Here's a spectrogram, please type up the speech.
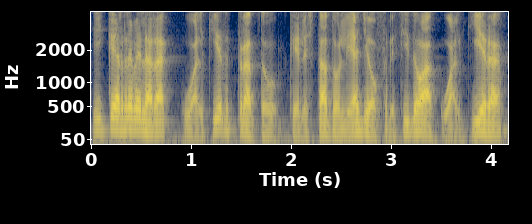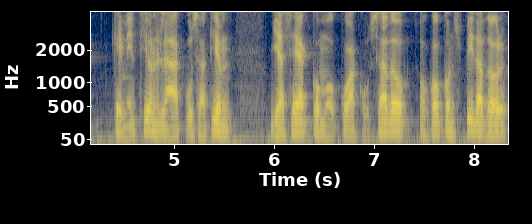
y que revelara cualquier trato que el Estado le haya ofrecido a cualquiera que mencione la acusación, ya sea como coacusado o co-conspirador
